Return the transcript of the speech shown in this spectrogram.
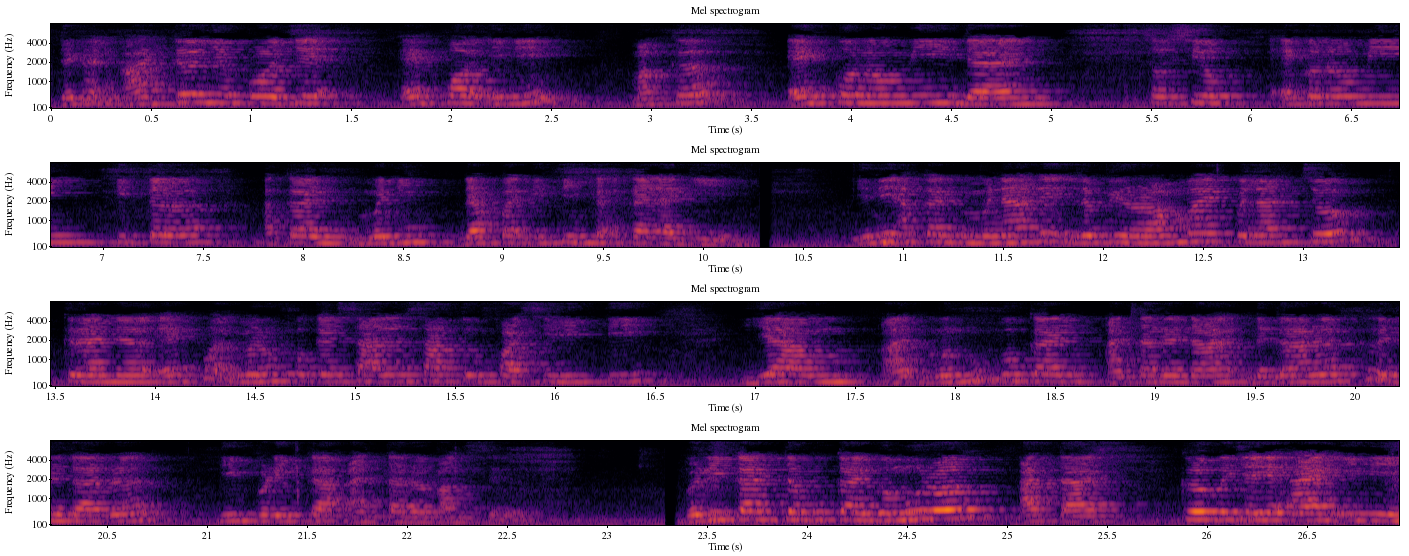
Dengan adanya projek airport ini, maka ekonomi dan sosioekonomi kita akan dapat ditingkatkan lagi. Ini akan menarik lebih ramai pelancong kerana airport merupakan salah satu fasiliti yang ah, menghubungkan antara negara ke negara di peringkat antarabangsa. Berikan tepukan gemuruh atas keberjayaan ini.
